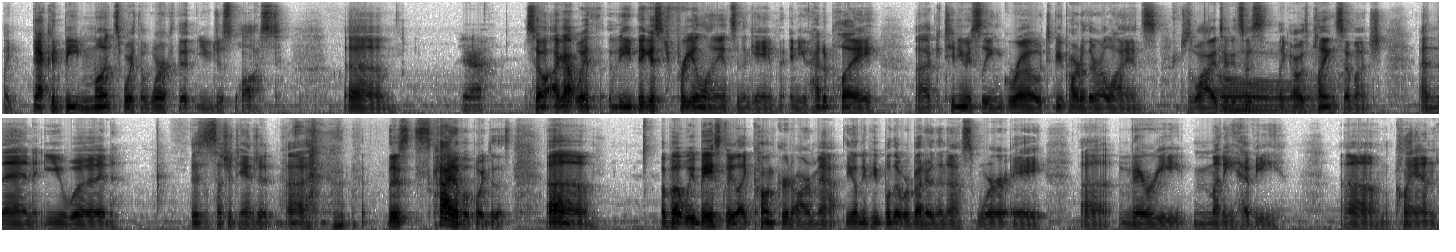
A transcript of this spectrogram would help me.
like that could be months worth of work that you just lost. Um, Yeah. so I got with the biggest free alliance in the game, and you had to play uh, continuously and grow to be part of their alliance, which is why I took it so like I was playing so much. And then you would. This is such a tangent. Uh, there's kind of a point to this, um, but we basically like conquered our map. The only people that were better than us were a uh, very money heavy um, clan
